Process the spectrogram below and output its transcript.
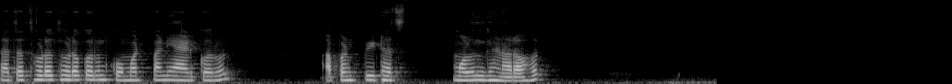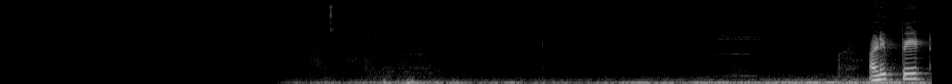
तर आता थोडं थोडं करून कोमट पाणी ॲड करून आपण पीठच मळून घेणार आहोत. आणि पीठ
